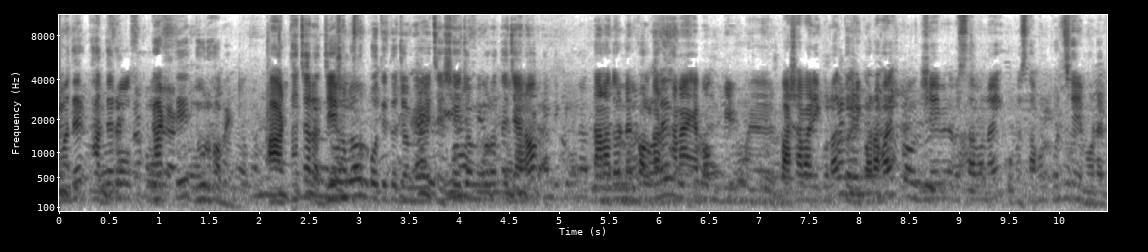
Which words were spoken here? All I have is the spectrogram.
আমাদের খাদ্যের ঘাটতি দূর হবে। আর তাছাড়া যে সমস্ত পতিত জমি রয়েছে, সেই জমিগুলোতে যেন নানা ধরনের কলকারখানা এবং বাসাবাড়িগুলো তৈরি করা হয়, সেই ব্যবস্থাপনায় উপস্থাপন করছে এই মডেল।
